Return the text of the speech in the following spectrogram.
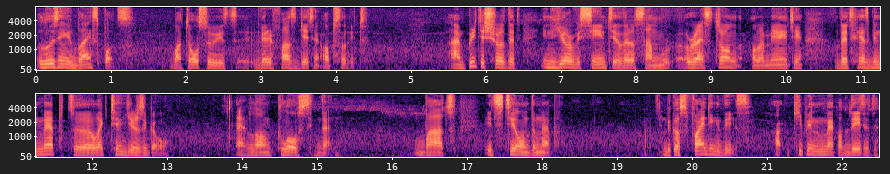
losing its blind spots, but also it's very fast getting obsolete. I'm pretty sure that in your vicinity there is some restaurant or amenity that has been mapped uh, like 10 years ago and long closed then. But it's still on the map. Because finding this, uh, keeping the map updated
